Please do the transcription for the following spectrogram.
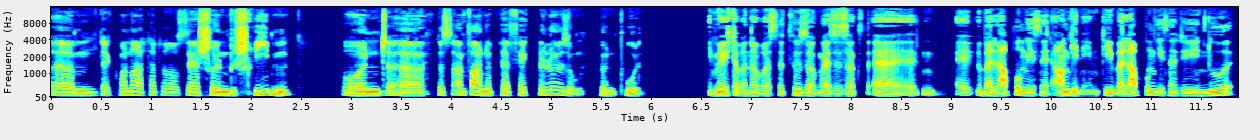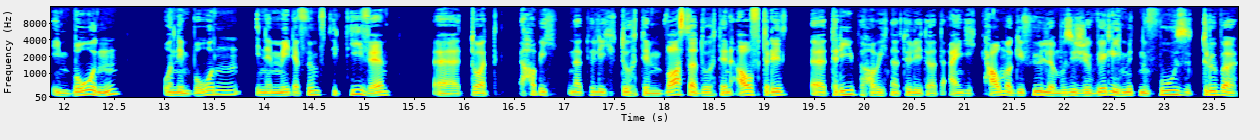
Ähm, der Konrad hat das auch sehr schön beschrieben. Und äh, das ist einfach eine perfekte Lösung für einen Pool. Ich möchte aber noch was dazu sagen, weil du sagst, äh, äh Überlappung ist nicht angenehm. Die Überlappung ist natürlich nur im Boden und im Boden in einem Meter 50 Tiefe. Äh, dort habe ich natürlich durch den Wasser, durch den Auftrieb, äh, habe ich natürlich dort eigentlich kaum ein Gefühl. Da muss ich schon wirklich mit dem Fuß drüber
